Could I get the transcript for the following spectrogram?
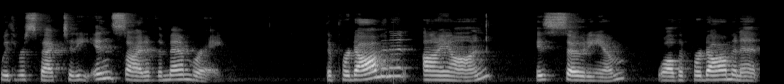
with respect to the inside of the membrane. The predominant ion is sodium, while the predominant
